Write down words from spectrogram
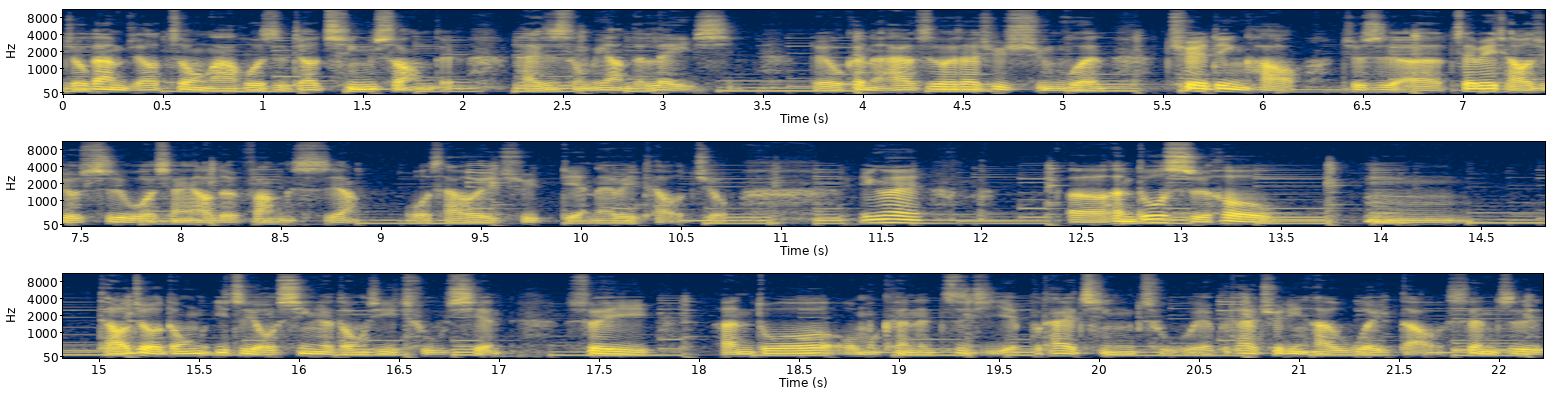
酒感比较重啊，或是比较清爽的，还是什么样的类型？对，我可能还是会再去询问，确定好就是呃这杯调酒是我想要的方向，我才会去点那杯调酒。因为呃很多时候，调酒东一直有新的东西出现。所以很多我们可能自己也不太清楚，也不太确定它的味道，甚至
